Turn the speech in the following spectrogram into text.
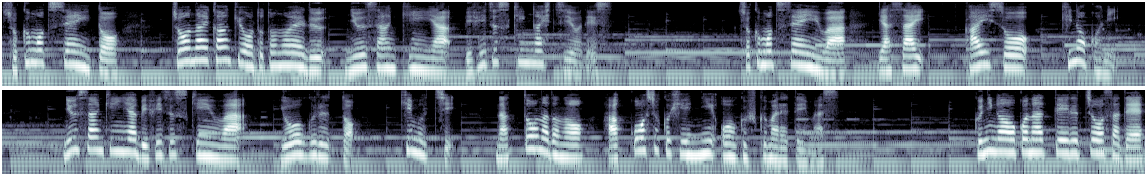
食物繊維と腸内環境を整える乳酸菌やビフィズス菌が必要です。食物繊維は野菜海藻キノコに。乳酸菌やビフィズス菌はヨーグルトキムチ納豆などの発酵食品に多く含まれています。国が行っている調査で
